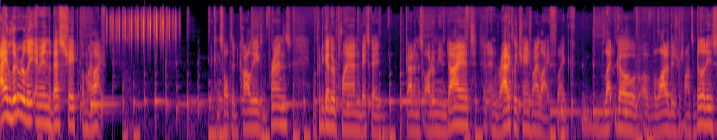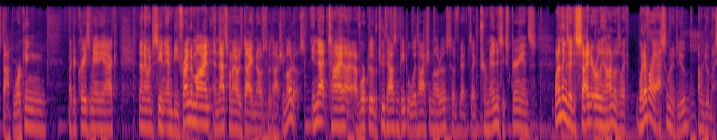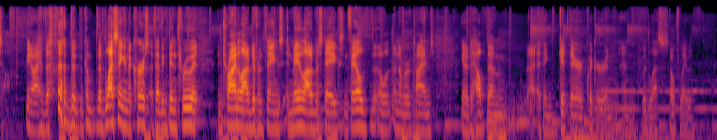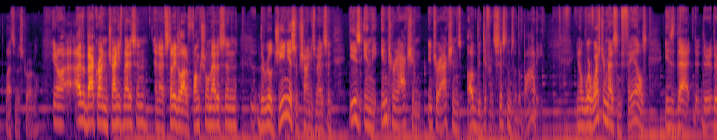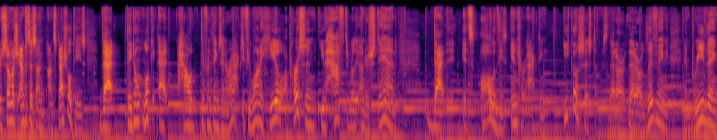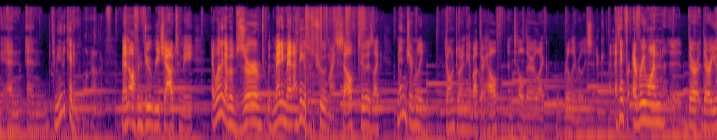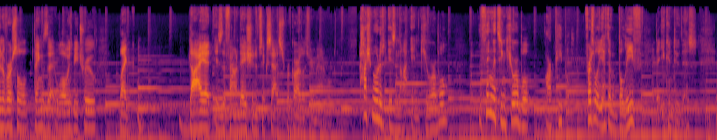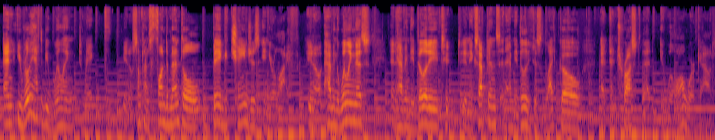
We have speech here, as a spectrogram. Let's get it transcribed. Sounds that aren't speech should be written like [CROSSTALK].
I literally am in the best shape of my life. I consulted colleagues and friends and put together a plan and basically I got on this autoimmune diet and, and radically changed my life. Like let go of, of a lot of these responsibilities, stop working like a crazy maniac. Then I went to see an MD friend of mine, and that's when I was diagnosed with Hashimoto's. In that time, I've worked with over 2,000 people with Hashimoto's, so I've got like tremendous experience. One of the things I decided early on was like, whatever I ask someone to do, I'm gonna do it myself. You know, I have the, [LAUGHS] the, the blessing and the curse of having been through it and tried a lot of different things and made a lot of mistakes and failed a number of times, you know, to help them, I think, get there quicker and, and with less, hopefully, with less of a struggle. You know, I have a background in Chinese medicine and I've studied a lot of functional medicine. The real genius of Chinese medicine is in the interaction, interactions of the different systems of the body. You know, where Western medicine fails is that there, there's so much emphasis on, on specialties that they don't look at how different things interact. If you want to heal a person, you have to really understand that it's all of these interacting ecosystems that are that are living and breathing and and communicating with one another. Men often do reach out to me, and one thing I've observed with many men, I think this is true with myself too, is like men generally don't do anything about their health until they're like really really sick. I think for everyone, uh, there there are universal things that will always be true, like diet is the foundation of success regardless of your woman. Hashimoto's is not incurable. The thing that's incurable are people. First of all, you have to have a belief that you can do this, and you really have to be willing to make, you know, sometimes fundamental, big changes in your life. You know, having the willingness and having the ability to, and acceptance and having the ability to just let go and, and trust that it will all work out,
